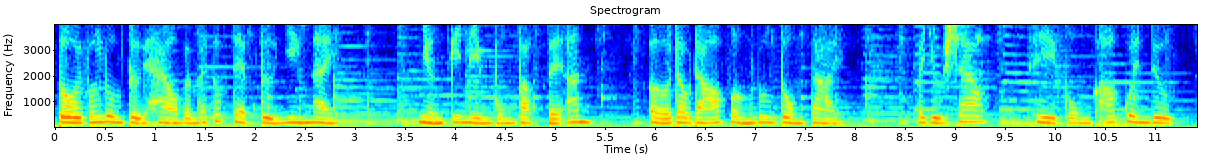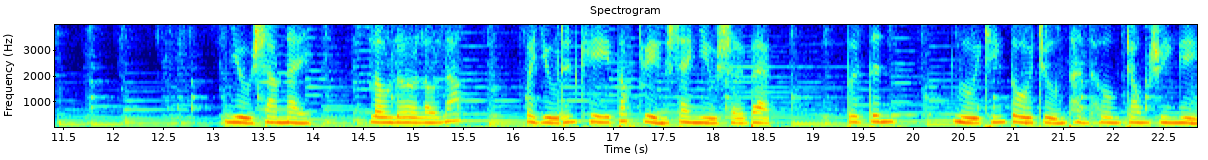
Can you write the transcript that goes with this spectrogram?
Tôi vẫn luôn tự hào về mái tóc đẹp tự nhiên này. Những kỷ niệm vụn vặt về anh ở đâu đó vẫn luôn tồn tại và dù sao thì cũng khó quên được. Dù sau này, lâu lơ lâu lắc, và dù đến khi tóc chuyển sang nhiều sợi bạc, tôi tin người khiến tôi trưởng thành hơn trong suy nghĩ.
